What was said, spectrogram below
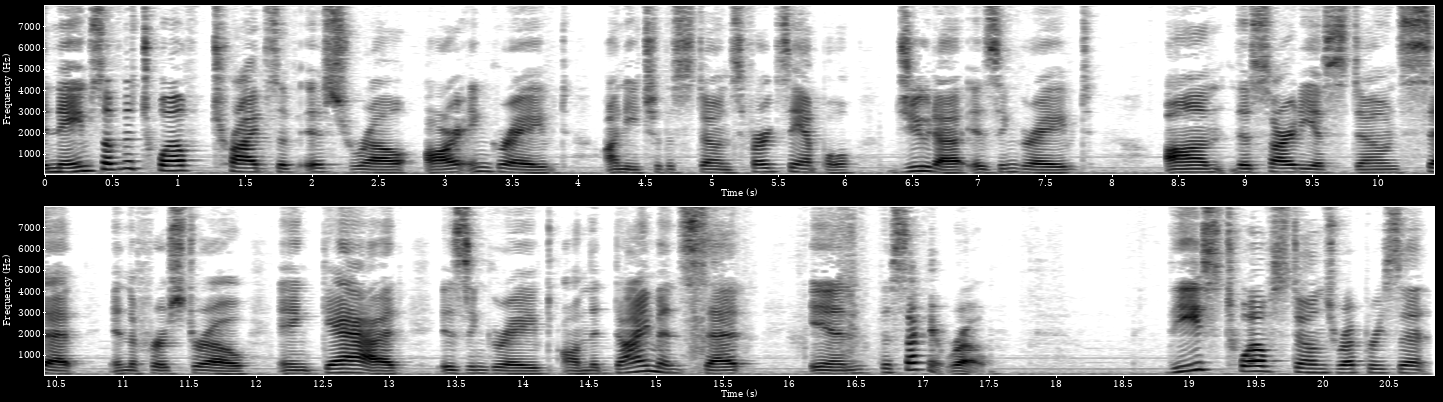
The names of the 12 tribes of Israel are engraved on each of the stones. For example, Judah is engraved on the sardius stone set in the first row, and Gad is engraved on the diamond set in the second row. These 12 stones represent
